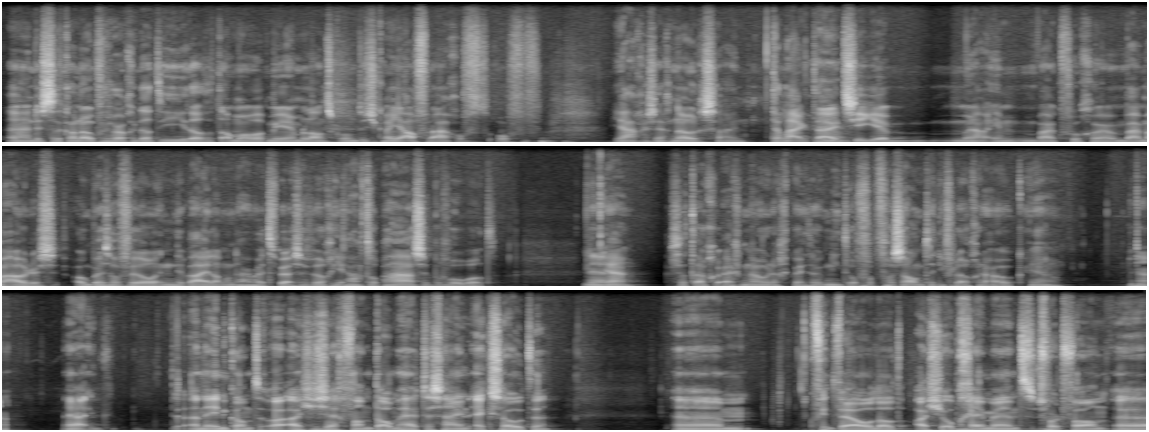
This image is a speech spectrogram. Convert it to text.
Eh, dus dat kan ook voor zorgen dat, die, dat het allemaal wat meer in balans komt. Dus je kan je afvragen of, of jagers echt nodig zijn. Tegelijkertijd Ja. zie je, nou, in, waar ik vroeger bij mijn ouders ook best wel veel in de weilanden, daar werd best wel veel gejaagd op hazen bijvoorbeeld. Ja. Ja. is dat ook echt nodig? Ik weet ook niet. Of fazanten, die vlogen daar ook. Ja. Ja. Ja, ik- aan de ene kant, als je zegt van damherten zijn exoten. ehm, ik vind wel dat als je op een gegeven moment een soort van eh,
